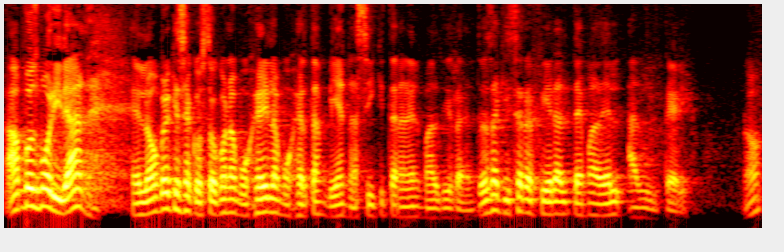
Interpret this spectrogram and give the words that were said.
Ambos morirán, el hombre que se acostó con la mujer y la mujer también, así quitarán el mal de Israel. Entonces aquí se refiere al tema del adulterio. ¿no?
